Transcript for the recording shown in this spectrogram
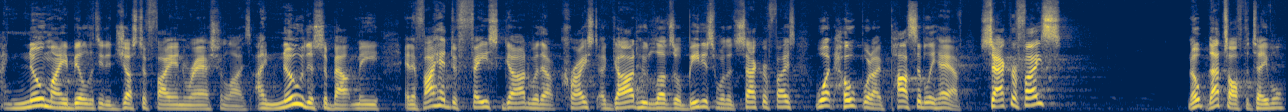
I know my ability to justify and rationalize. I know this about me, and if I had to face God without Christ, a God who loves obedience more than sacrifice, what hope would I possibly have? Sacrifice? Nope, that's off the table.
